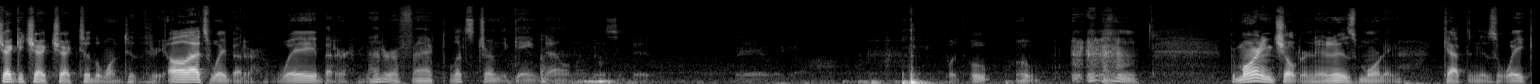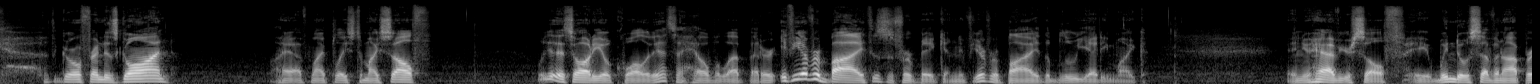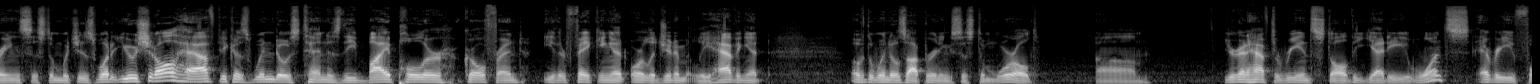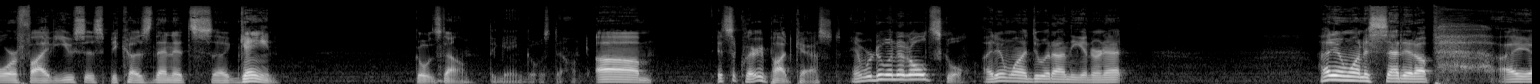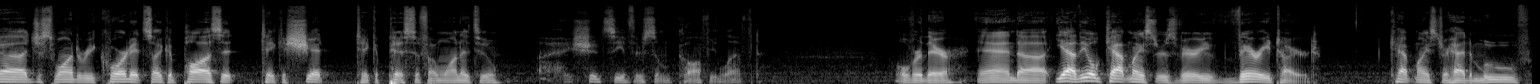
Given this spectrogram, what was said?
Checky check check to the one to the three. Oh, that's way better. Way better. Matter of fact, let's turn the gain down on this a bit. There we go. Put oh oh. Good morning, children. It is morning. Captain is awake. The girlfriend is gone. I have my place to myself. Look at this audio quality. That's a hell of a lot better. If you ever buy, this is for bacon, if you ever buy the Blue Yeti mic and you have yourself a Windows 7 operating system, which is what you should all have because Windows 10 is the bipolar girlfriend, either faking it or legitimately having it, of the Windows operating system world. Um, you're going to have to reinstall the Yeti once every four or five uses because then its uh, gain goes down. The gain goes down. Um, it's a Clarey podcast, and we're doing it old school. I didn't want to do it on the internet. I didn't want to set it up. I uh, just wanted to record it so I could pause it, take a shit, take a piss if I wanted to. I should see if there's some coffee left over there. And uh, yeah, the old Capmeister is very, very tired. Capmeister had to move.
